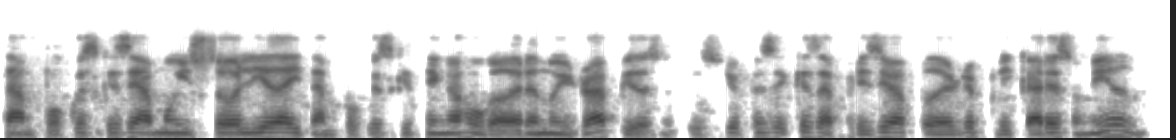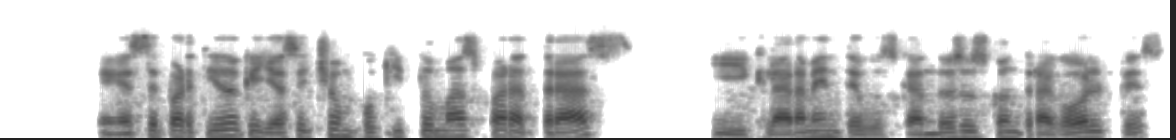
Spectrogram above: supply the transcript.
tampoco es que sea muy sólida y tampoco es que tenga jugadores muy rápidos. Entonces yo pensé que Saprissa iba a poder replicar eso mismo. En este partido que ya se echó un poquito más para atrás y claramente buscando esos contragolpes,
